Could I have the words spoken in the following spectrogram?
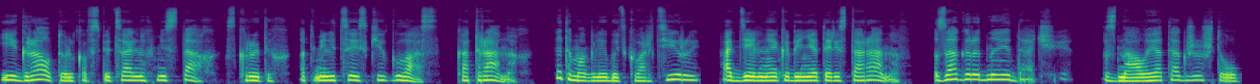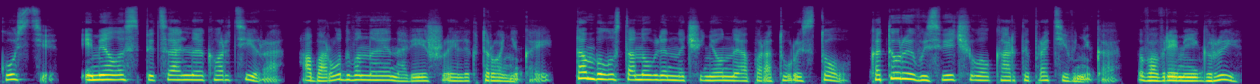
и играл только в специальных местах, скрытых от милицейских глаз, катранах. Это могли быть квартиры, отдельные кабинеты ресторанов, загородные дачи. Знала я также, что у Кости имелась специальная квартира, оборудованная новейшей электроникой. Там был установлен начиненный аппаратурой стол, который высвечивал карты противника. Во время игры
